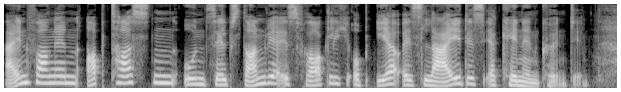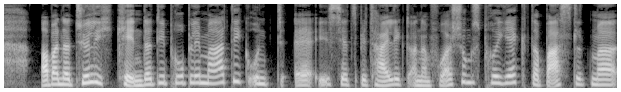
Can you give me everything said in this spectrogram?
einfangen, abtasten und selbst dann wäre es fraglich, ob er als Laie das erkennen könnte. Aber natürlich kennt er die Problematik und er ist jetzt beteiligt an einem Forschungsprojekt. Da bastelt man,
